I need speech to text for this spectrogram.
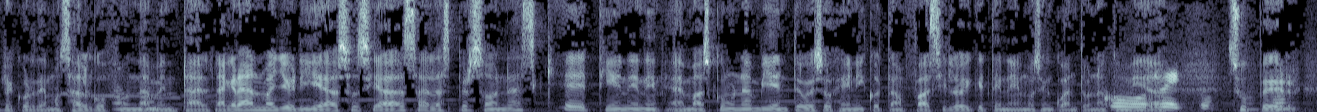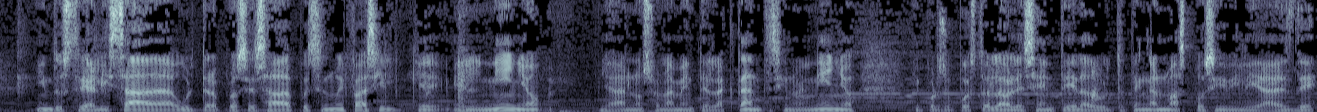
Recordemos algo fundamental. La gran mayoría asociadas a las personas que tienen, además con un ambiente obesogénico tan fácil hoy que tenemos en cuanto a una comida súper industrializada, ultraprocesada, pues es muy fácil que el niño, ya no solamente el lactante, sino el niño y por supuesto el adolescente y el adulto tengan más posibilidades de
